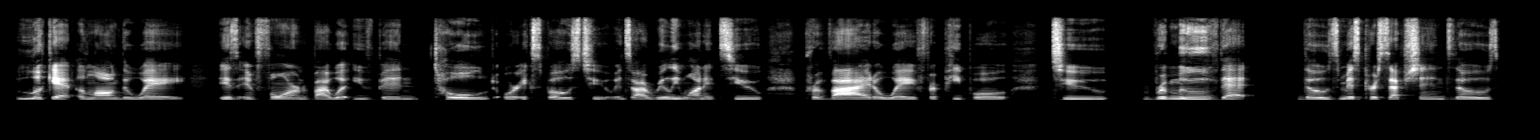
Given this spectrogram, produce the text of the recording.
look at along the way is informed by what you've been told or exposed to. And so I really wanted to provide a way for people to remove that those misperceptions, those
